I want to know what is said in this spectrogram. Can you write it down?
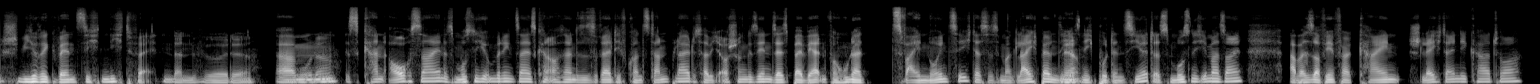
schwierig, wenn es sich nicht verändern würde. Ähm, Oder? Es kann auch sein, es muss nicht unbedingt sein, es kann auch sein, dass es relativ konstant bleibt, das habe ich auch schon gesehen, selbst bei Werten von 192, dass es immer gleich bleibt und sich Ja. jetzt nicht potenziert, das muss nicht immer sein, aber es ist auf jeden Fall kein schlechter Indikator.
